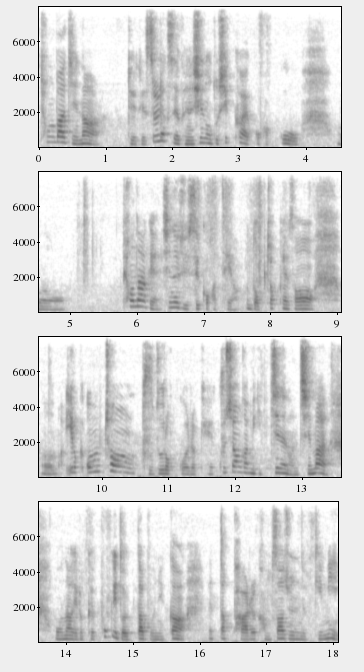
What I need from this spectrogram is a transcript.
청바지나 되게 슬랙스에 그냥 신어도 시크할 것 같고 뭐 편하게 신을 수 있을 것 같아요. 넓적해서 어, 이렇게 엄청 부드럽고 이렇게 쿠션감이 있지는 않지만 워낙 이렇게 폭이 넓다 보니까 딱 발을 감싸주는 느낌이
